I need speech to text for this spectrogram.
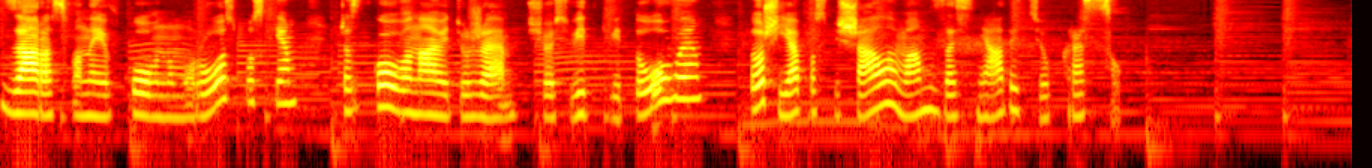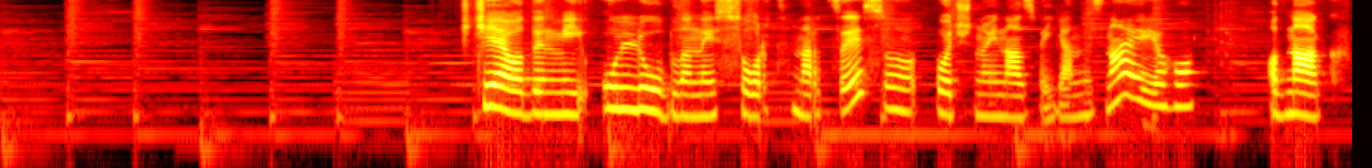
Зараз вони в повному розпуску. Частково навіть уже щось відквітовує. Тож я поспішала вам засняти цю красу. Ще один мій улюблений сорт нарцису, точної назви я не знаю його. Однак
